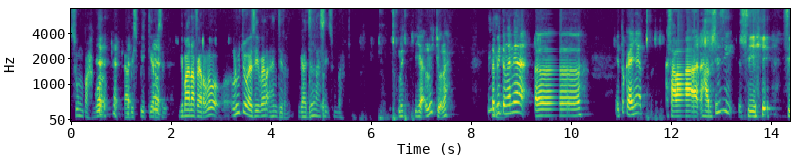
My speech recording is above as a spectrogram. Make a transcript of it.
sumpah gue habis pikir sih gimana Fer lu lucu gak sih Fer anjir gak jelas sih sumpah Lu- Ya lucu lah. Iya. Tapi hitungannya eh itu kayaknya kesalahan harusnya sih si si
